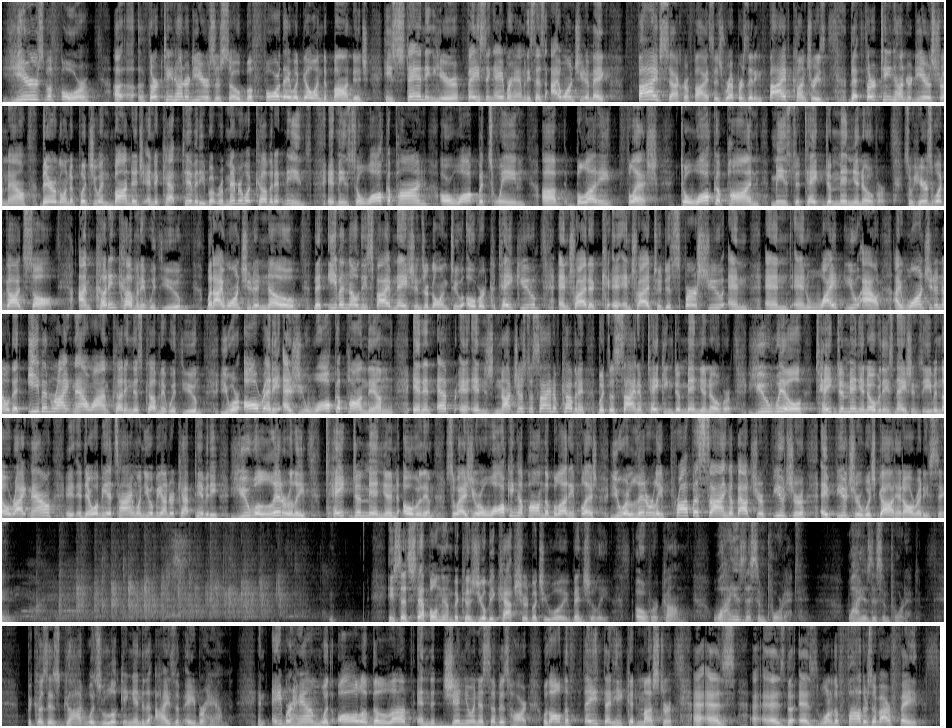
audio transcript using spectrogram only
years before, uh, 1300 uh, years or so before they would go into bondage, he's standing here facing Abraham and he says, I want you to make five sacrifices representing five countries that 1300 years from now they're going to put you in bondage and to captivity. But remember what covenant means. It means to walk upon or walk between uh, bloody flesh to walk upon means to take dominion over. So here's what God saw I'm cutting covenant with you, but I want you to know that even though these five nations are going to overtake you and try to and try to disperse you and and and wipe you out, I want you to know that even right now while I'm cutting this covenant with you, you are already as you walk upon them in an effort in not just a sign of covenant, but it's a sign of taking dominion over. You will will take dominion over these nations. Even though right now it, there will be a time when you'll be under captivity, you will literally take dominion over them. So as you are walking upon the bloody flesh, you are literally prophesying about your future, a future which God had already seen. He said, Step on them because you'll be captured, but you will eventually overcome. Why is this important? Why is this important? Because as God was looking into the eyes of Abraham, and Abraham, with all of the love and the genuineness of his heart, with all the faith that he could muster as, as, the, as one of the fathers of our faith,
